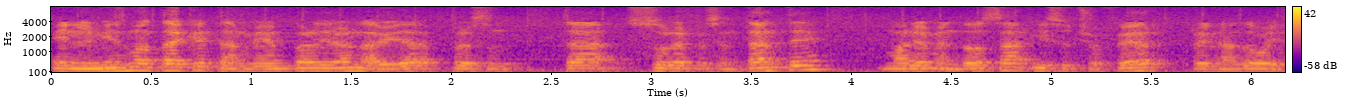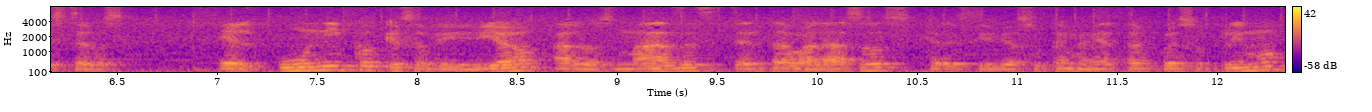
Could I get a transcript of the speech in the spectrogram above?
En el mismo ataque también perdieron la vida presunta su representante, Mario Mendoza, y su chofer, Reinaldo Ballesteros. El único que sobrevivió a los más de 70 balazos que recibió su camioneta fue su primo,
